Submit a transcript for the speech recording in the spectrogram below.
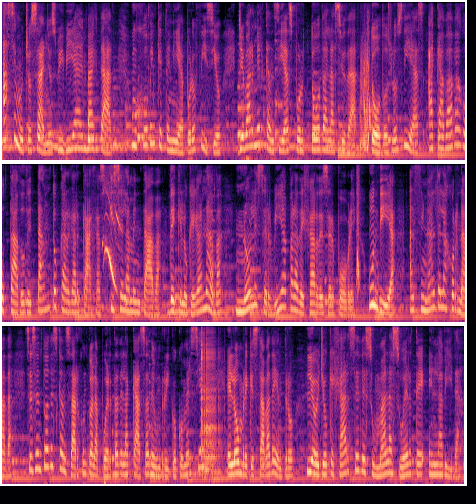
Hace muchos años vivía en Bagdad un joven que tenía por oficio llevar mercancías por toda la ciudad. Todos los días acababa agotado de tanto cargar cajas y se lamentaba de que lo que ganaba no le servía para dejar de ser pobre. Un día, al final de la jornada, se sentó a descansar junto a la puerta de la casa de un rico comerciante. El hombre que estaba dentro le oyó quejarse de su mala suerte en la vida.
